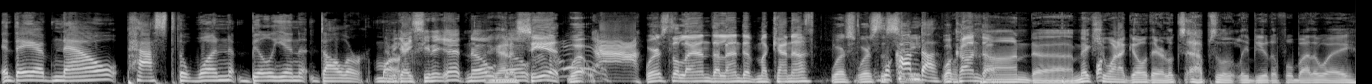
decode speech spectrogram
and they have now passed the $1 billion mark. have you guys seen it yet? No, I gotta no. see it. Where, where's the land? The land of McKenna? Where's Where's the Wakanda. city? Wakanda. Wakanda makes you want to go there. Looks absolutely beautiful, by the way.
